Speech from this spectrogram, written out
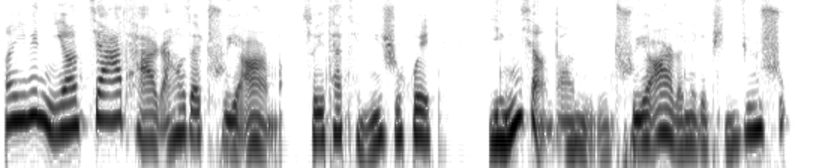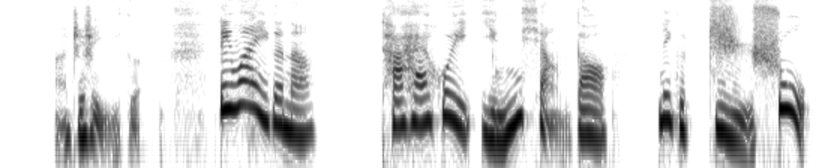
啊，因为你要加它，然后再除以二嘛，所以它肯定是会影响到你的除以二的那个平均数啊，这是一个。另外一个呢，它还会影响到那个指数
